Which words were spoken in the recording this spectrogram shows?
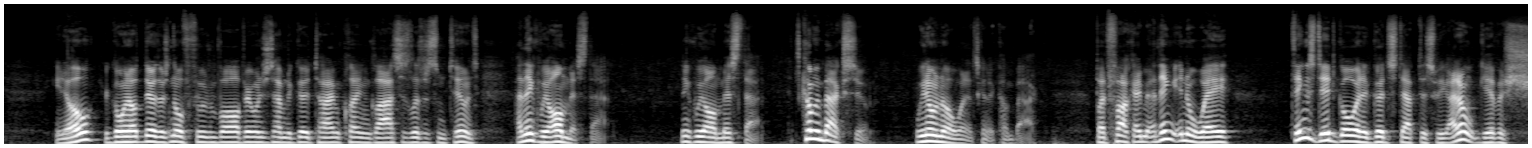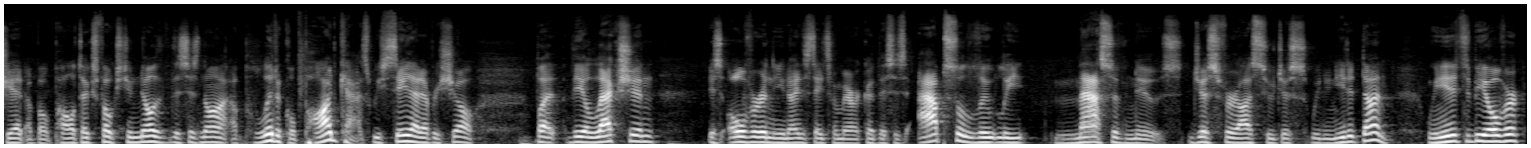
You know, you're going out there, there's no food involved, everyone's just having a good time, clanging glasses, listening to some tunes. I think we all miss that. I think we all miss that. It's coming back soon. We don't know when it's going to come back. But fuck, I mean, I think in a way, things did go in a good step this week. I don't give a shit about politics, folks. You know that this is not a political podcast. We say that every show. But the election is over in the United States of America. This is absolutely massive news just for us who just we need it done. We need it to be over.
